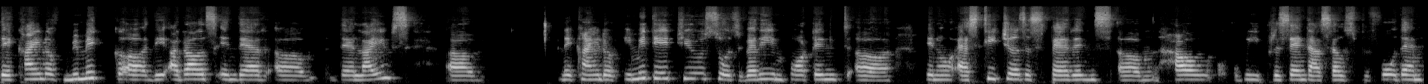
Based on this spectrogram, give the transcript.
they kind of mimic the adults in their um, their lives. Um, they kind of imitate you. So it's very important uh, you know as teachers as parents um, how we present ourselves before them.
